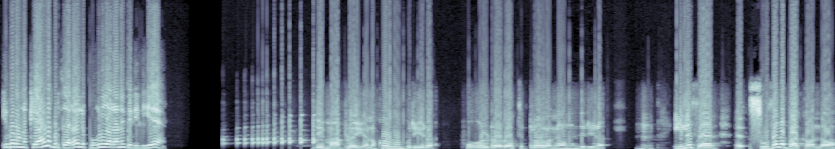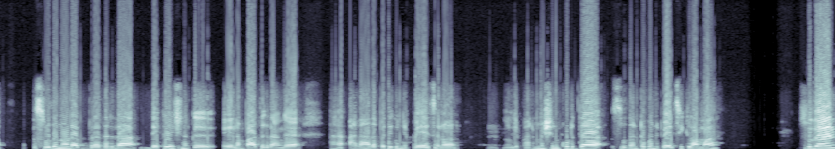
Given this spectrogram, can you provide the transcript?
இவர் உனக்கு கேவலப்படுத்துவாரா இல்ல புகழ்வாரான்னு தெரியலையே? டே மாப்பிள்ள எனக்கும் அதுவும் புரியல. புகழ்றாரா திட்டுறாரான்னு ஒன்றும் தெரியல. இல்ல சார் சுதனை பார்க்க வந்தோம். சுதனோட பிரதர் தான் டெக்கரேஷனுக்கு எல்லாம் பாத்துக்கிறாங்க. அதான் அதை பத்தி கொஞ்சம் பேசணும். நீங்க பர்மிஷன் கொடுத்தா சுதன்ட்ட கொஞ்சம் பேசிக்கலாமா? சுதன்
